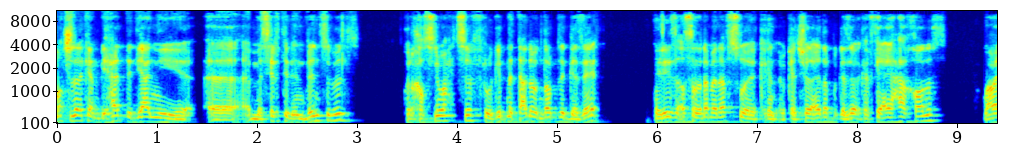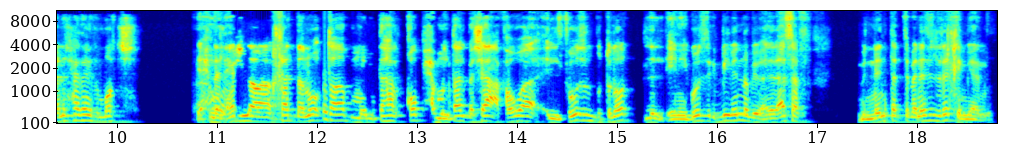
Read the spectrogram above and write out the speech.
الماتش ده كان بيهدد يعني آه، مسيرة الـ Invincibles كنا خاسرين 1-0 وجبنا التعادل من ضربة الجزاء. بيريز أصلا رمى نفسه كان ما كانش أي ضربة جزاء كان فيه أي حاجة خالص وما عملناش حاجة ثانية في الماتش. إحنا لعبنا خدنا نقطة بمنتهى القبح بمنتهى البشاعة. فهو الفوز بالبطولات يعني جزء كبير منه بيبقى للأسف من إن أنت بتبقى نازل رخم يعني.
